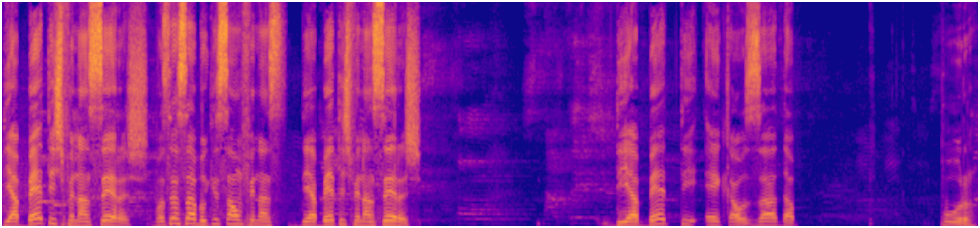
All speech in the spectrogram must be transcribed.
diabetes financeiras. Você sabe o que são finan diabetes financeiras? Diabetes é causada por.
